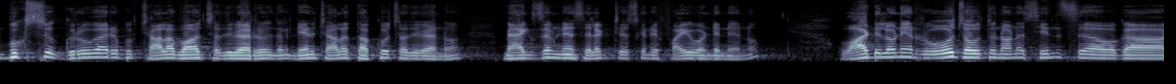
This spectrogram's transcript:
బుక్స్ గురువుగారి బుక్ చాలా బాగా చదివారు. నేను చాలా తక్కువ చదివాను. మ్యాక్సిమం నేను సెలెక్ట్ చేసుకునే ఫైవ్ అండి నేను. వాటిలో నేను రోజు చదువుతున్నాను. సిన్స్ ఒక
